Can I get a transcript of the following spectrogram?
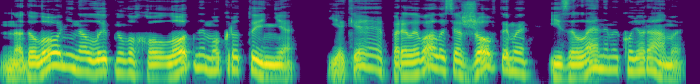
На долоні налипнуло холодне мокротиння, яке переливалося жовтими і зеленими кольорами.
